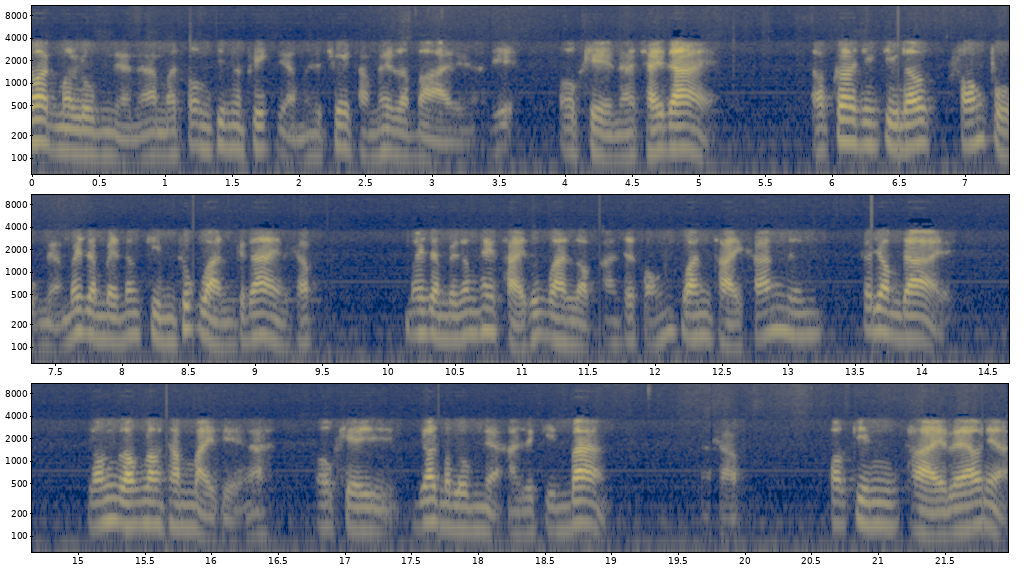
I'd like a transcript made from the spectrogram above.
ยอดมะรุมเนี่ยนะมาต้มจิ้มน้ำพริกเนี่ยมันจะช่วยทำให้ระบายอันนี่โอเคนะใช้ได้ แล้วก็จริง ๆ แล้วท้องผูกเนี่ย ไม่จำเป็นต้องกินทุกวันก็ได้นะครับ ไม่จำเป็นต้องให้ถ่ายทุกวันหรอกอาจจะสองวันถ่ายครั้งหนึ่งก็ย่อมได้ ลองลองลองทำใหม่สินะโอเค ยอดมะรุมเนี่ย อาจจะกินบ้างนะครับ พอกินถ่ายแล้วเนี่ย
